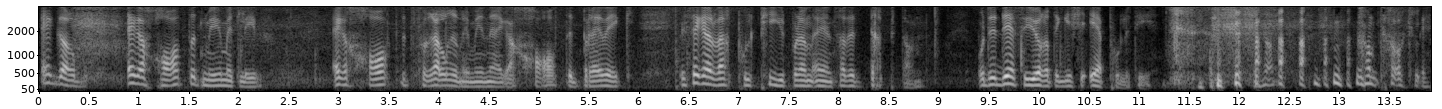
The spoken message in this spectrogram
Jeg har, jeg har hatet mye i mitt liv. Jeg har hatet foreldrene mine. Jeg har hatet Breivik. Hvis jeg hadde vært politi ute på den øyen, så hadde jeg drept han. Og det er det som gjør at jeg ikke er politi. Antakelig.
